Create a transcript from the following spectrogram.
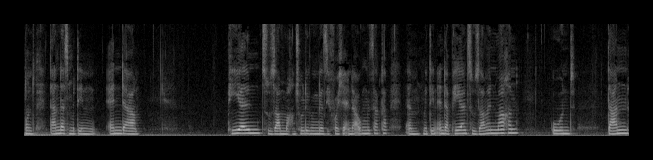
und dann das mit den Ender Perlen zusammen machen. Entschuldigung, dass ich vorher Ender Augen gesagt habe. Ähm, mit den Ender Perlen zusammen machen und dann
